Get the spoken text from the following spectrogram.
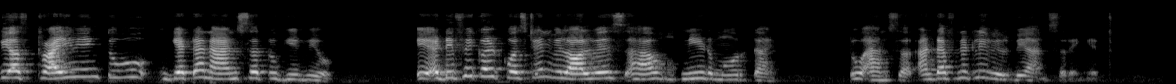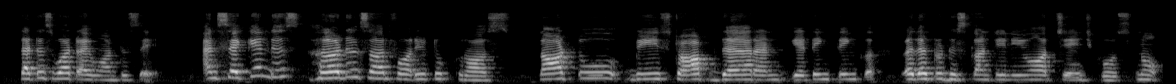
we are striving to get an answer to give you a difficult question will always have need more time to answer and definitely we will be answering it. That is what i want to say. And second is hurdles are for you to cross not to be stopped there and getting think whether to discontinue or change course. No.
